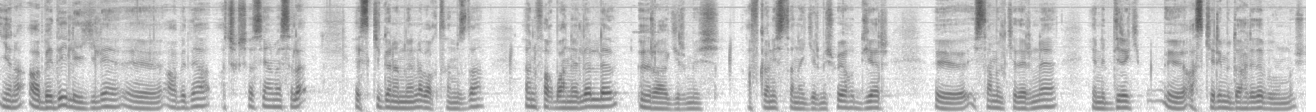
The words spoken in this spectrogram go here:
yine ABD ile ilgili e, ABD açıkçası yani mesela eski dönemlerine baktığımızda en ufak bahanelerle Irak'a girmiş, Afganistan'a girmiş veya diğer e, İslam ülkelerine yani direkt e, askeri müdahalede bulunmuş.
